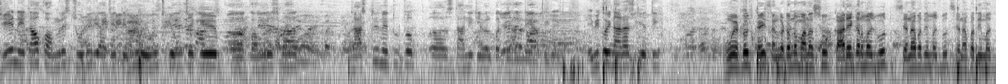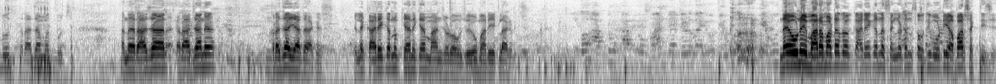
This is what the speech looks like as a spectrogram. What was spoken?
જે નેતાઓ કોંગ્રેસ છોડી રહ્યા છે તેમનું એવું જ કેવું છે કે કોંગ્રેસમાં રાષ્ટ્રીય નેતૃત્વ સ્થાનિક લેવલ પર ધ્યાન નહીં આપી રહ્યું. એવી કોઈ નારાજગી હતી? હું એટલું જ કઈ સંગઠનનો માણસ છું કાર્યકર મજબૂત સેનાપતિ મજબૂત સેનાપતિ મજબૂત રાજા મજબૂત અને રાજા રાજાને પ્રજા યાદ રાખે છે. એટલે કાર્યકરનું ક્યાં ને ક્યાં માન જોડવું જોઈએ એવું મારી એક લાગણી છે. ના એવું નહીં. મારા માટે તો કાર્યકરના સંગઠન સૌથી મોટી અપાર શક્તિ છે.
